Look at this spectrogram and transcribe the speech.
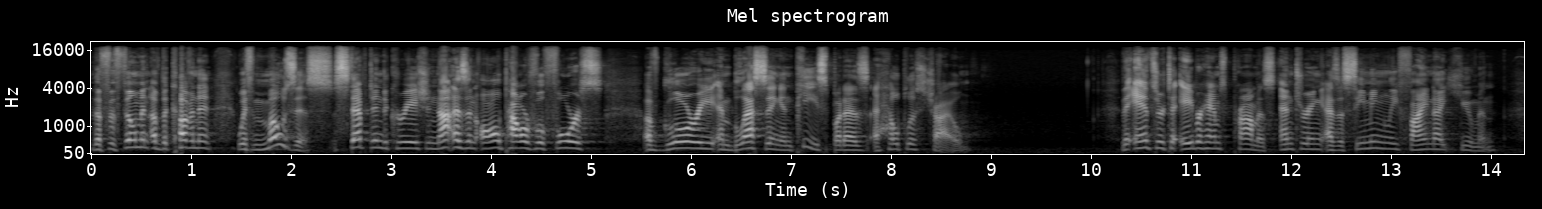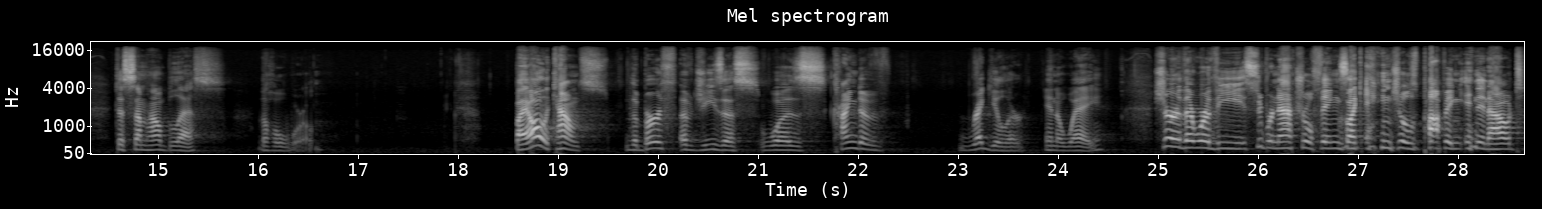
The fulfillment of the covenant with Moses stepped into creation not as an all powerful force of glory and blessing and peace, but as a helpless child. The answer to Abraham's promise, entering as a seemingly finite human to somehow bless the whole world. By all accounts, the birth of Jesus was kind of regular in a way. Sure, there were the supernatural things like angels popping in and out,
